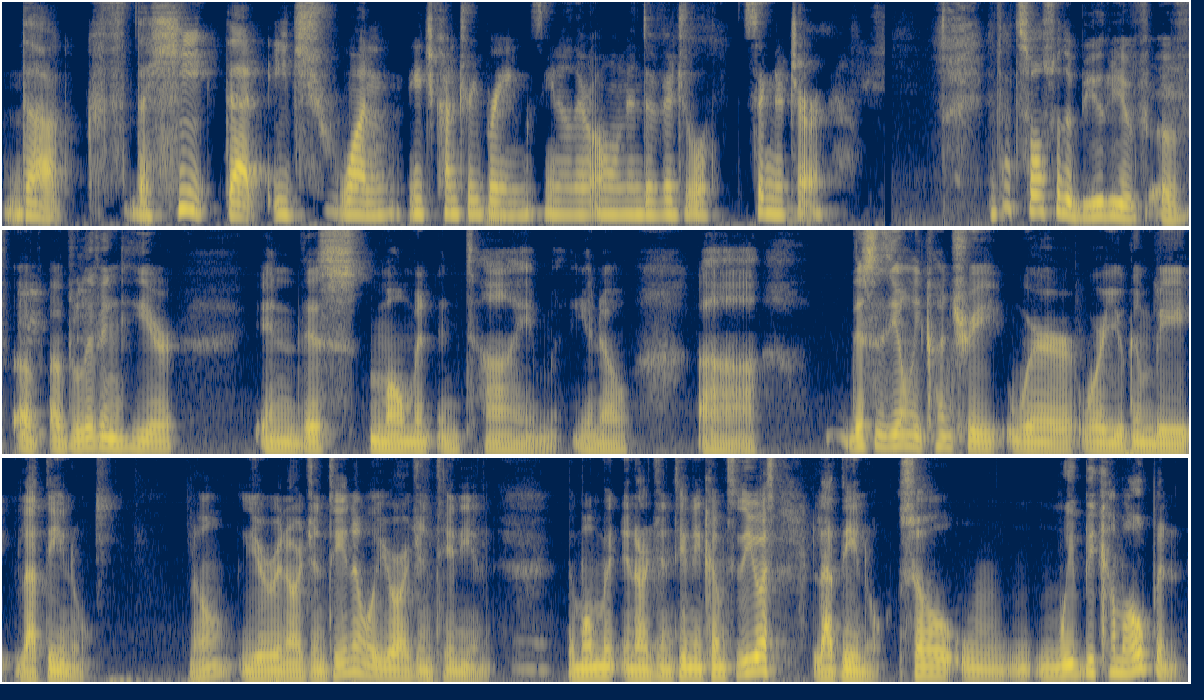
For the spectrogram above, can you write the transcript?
the the heat that each one each country brings you know their own individual signature And that's also the beauty of, of, of, of living here in this moment in time. You know, uh, this is the only country where where you can be Latino. No, you're in Argentina. Well, you're Argentinian. The moment an Argentinian comes to the U.S., Latino. So we've become open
